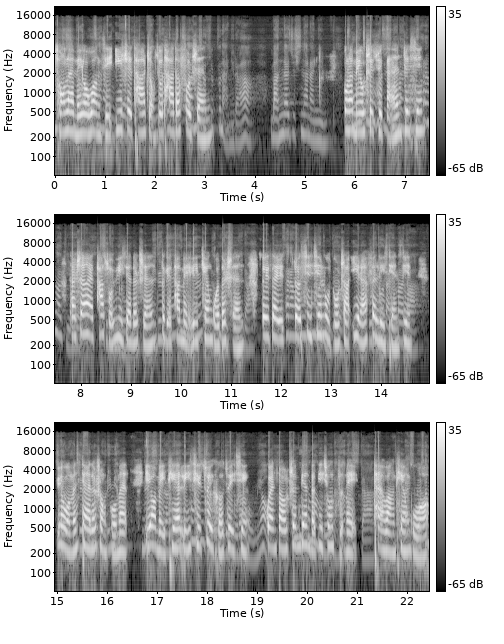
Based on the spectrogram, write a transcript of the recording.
从来没有忘记医治他、拯救他的父神。从来没有失去感恩之心，他深爱他所遇见的神，赐给他美丽天国的神，所以在这信心路途上依然奋力前进。愿我们亲爱的圣徒们，也要每天离弃罪和罪性，关照身边的弟兄姊妹，探望天国。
